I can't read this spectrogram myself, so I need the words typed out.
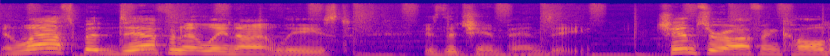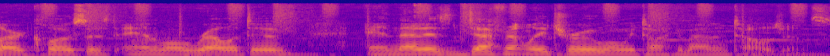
And last but definitely not least is the chimpanzee. Chimps are often called our closest animal relative, and that is definitely true when we talk about intelligence.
